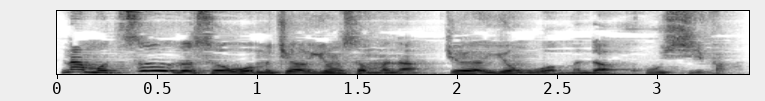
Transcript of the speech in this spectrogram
那么这个时候我们就要用什么呢？就要用我们的呼吸法，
